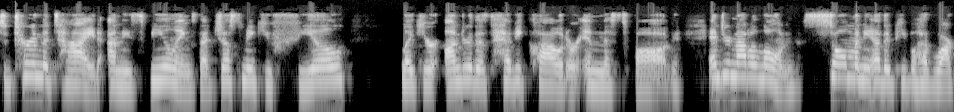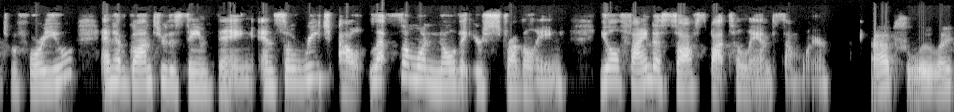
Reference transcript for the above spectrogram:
to turn the tide on these feelings that just make you feel like you're under this heavy cloud or in this fog. And you're not alone. So many other people have walked before you and have gone through the same thing. And so reach out, let someone know that you're struggling. You'll find a soft spot to land somewhere. Absolutely.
